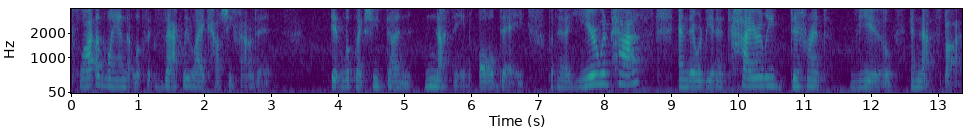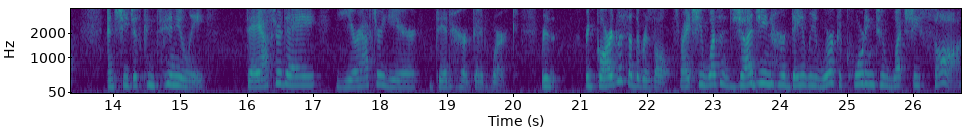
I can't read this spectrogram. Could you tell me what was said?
plot of land that looks exactly like how she found it. It looked like she'd done nothing all day. But then a year would pass and there would be an entirely different view in that spot. And she just continually, day after day, year after year, did her good work regardless of the results, right? She wasn't judging her daily work according to what she saw.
